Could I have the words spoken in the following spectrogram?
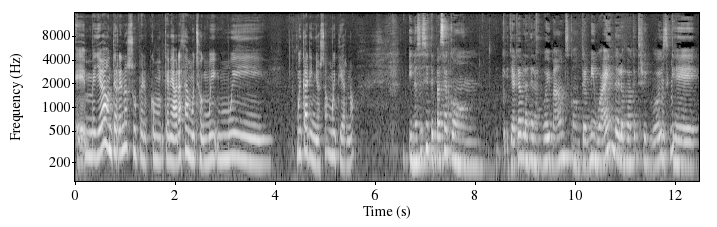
eh, me lleva a un terreno súper, que me abraza mucho, muy, muy, muy cariñoso, muy tierno. Y no sé si te pasa con, ya que hablas de las boy bands, con Tell Me Why de los Backstreet Boys, que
